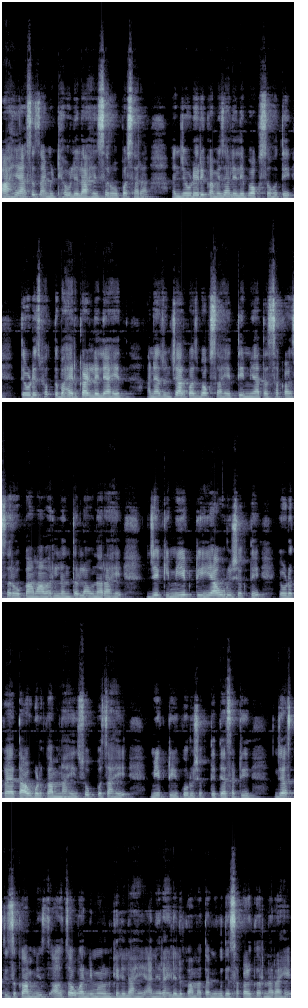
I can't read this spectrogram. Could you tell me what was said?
आहे असंच आम्ही ठेवलेलं आहे सर्व पसारा. आणि जेवढे रिकामे झालेले बॉक्स होते तेवढेच फक्त बाहेर काढलेले आहेत. आणि अजून चार पाच बॉक्स आहेत ते मी आता सकाळ सर्व काम आवरल्यानंतर लावणार आहे. जे की मी एकटीही आवरू शकते एवढं काय आता अवघड काम नाही सोपंच आहे. मी एकटीही करू शकते त्यासाठी जास्तीचं काम मी चौघांनी मिळून केलेलं आहे. आणि राहिलेलं काम आता मी उद्या सकाळ करणार आहे.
